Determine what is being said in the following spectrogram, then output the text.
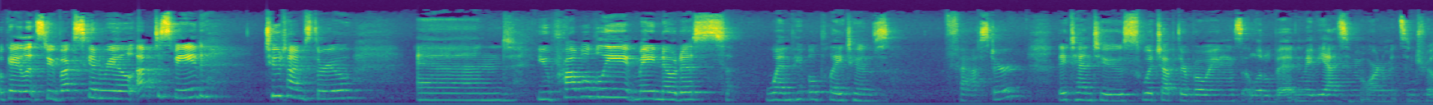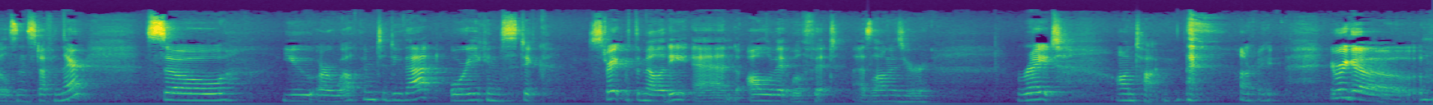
Okay, let's do buckskin reel up to speed, two times through, and you probably may notice when people play tunes faster, they tend to switch up their bowings a little bit and maybe add some ornaments and trills and stuff in there. So you are welcome to do that, or you can stick straight with the melody and all of it will fit as long as you're right on time. all right, here we go.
